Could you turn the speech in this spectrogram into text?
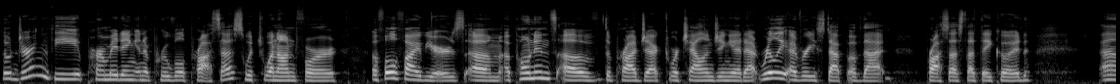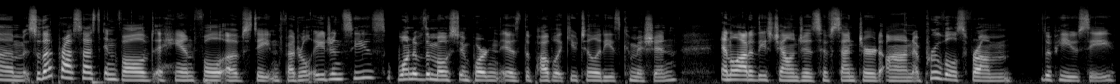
So, during the permitting and approval process, which went on for a full five years, um, opponents of the project were challenging it at really every step of that process that they could. Um, so that process involved a handful of state and federal agencies. One of the most important is the Public Utilities Commission, and a lot of these challenges have centered on approvals from the PUC.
